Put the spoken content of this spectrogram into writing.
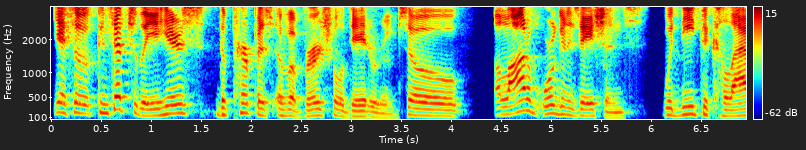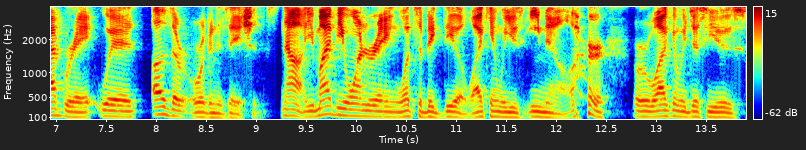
Yeah. So conceptually, here's the purpose of a virtual data room. So a lot of organizations would need to collaborate with other organizations. Now, you might be wondering, what's a big deal? Why can't we use email or, or why can't we just use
